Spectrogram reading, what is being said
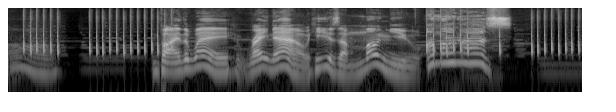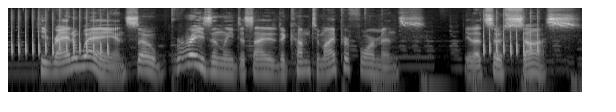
Oh. By the way, right now, he is among you. Among us! He ran away and so brazenly decided to come to my performance. Yeah, that's so sus.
